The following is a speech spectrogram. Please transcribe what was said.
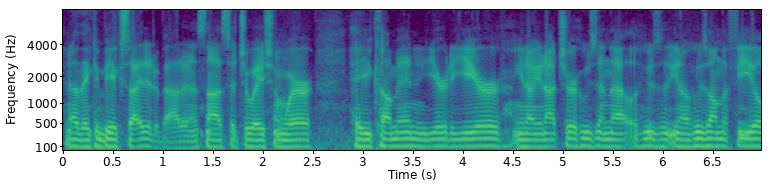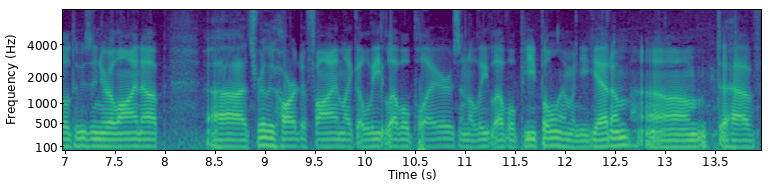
you know they can be excited about it. And it's not a situation where hey, you come in year to year, you know, you're not sure who's in that, who's you know who's on the field, who's in your lineup. Uh, it's really hard to find like elite level players and elite level people, and when you get them, um, to have,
